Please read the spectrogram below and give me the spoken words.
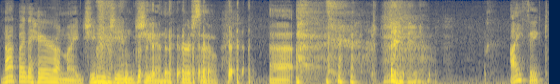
not by the hair on my Ginny Jin Jyn Erso. Uh, I think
